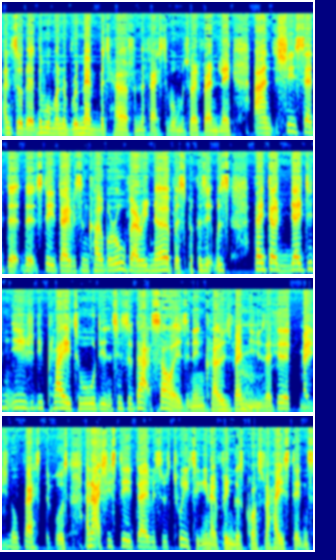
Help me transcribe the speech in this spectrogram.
and sort of the woman remembered her from the festival and was very friendly, and she said that, that Steve Davis and co were all very nervous because it was they don't they didn't usually play to audiences of that size in enclosed venues. They did occasional festivals, and actually Steve Davis was tweeting, you know, fingers crossed for Hastings,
